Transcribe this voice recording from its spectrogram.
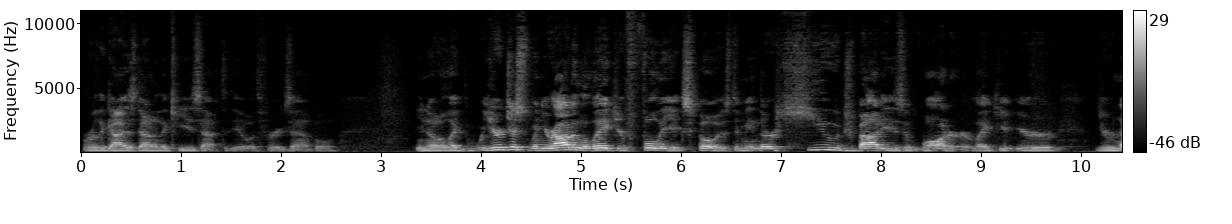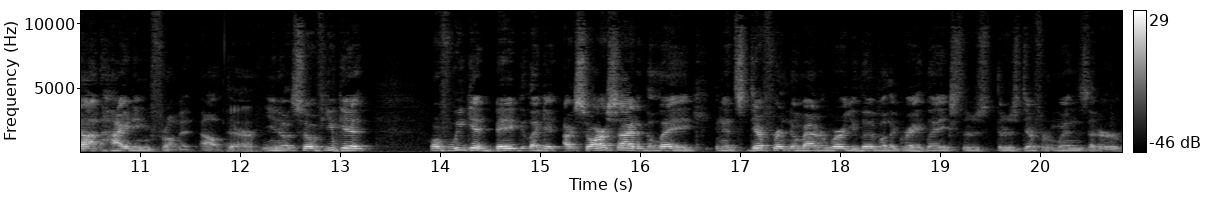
or the guys down in the Keys have to deal with, for example. You know, like you're just when you're out in the lake, you're fully exposed. I mean, they're huge bodies of water. Like you- you're you're not hiding from it out there. You know, so if you get or if we get big like it, so our side of the lake and it's different no matter where you live on the Great Lakes. There's there's different winds that are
